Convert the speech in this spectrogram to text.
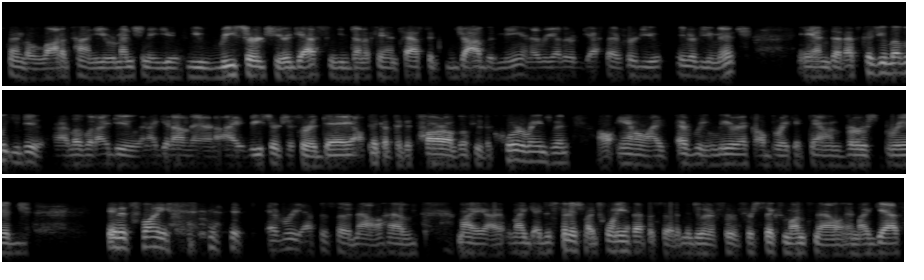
spend a lot of time you were mentioning you you research your guests and you've done a fantastic job with me and every other guest i've heard you interview mitch. And uh, that's because you love what you do. I love what i do and i get on there and i research it for a day. I'll pick up the guitar i'll go through the chord arrangement i'll analyze every lyric i'll break it down verse bridge. And it's funny every episode now I'll have my uh, my I just finished my 20th episode. I've been doing it for for 6 months now and my guests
